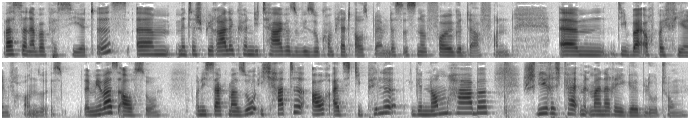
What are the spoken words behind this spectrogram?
Was dann aber passiert ist, ähm, mit der Spirale können die Tage sowieso komplett ausbleiben. Das ist eine Folge davon, ähm, die bei, auch bei vielen Frauen so ist. Bei mir war es auch so. Und ich sag mal so, ich hatte auch, als ich die Pille genommen habe, Schwierigkeit mit meiner Regelblutung.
